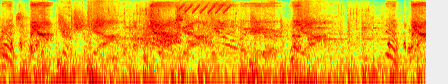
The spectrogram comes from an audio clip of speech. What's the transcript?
Round one. Fight.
